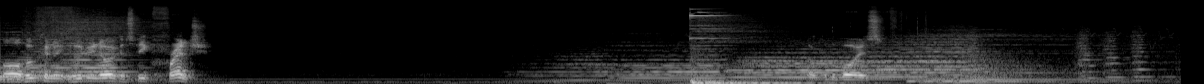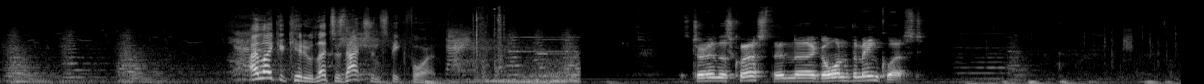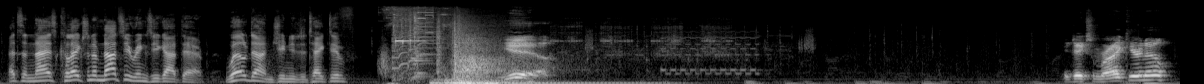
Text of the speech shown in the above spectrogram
Well, who can who do you know who can speak French? Look to the boys. I like a kid who lets his actions speak for him. Let's turn in this quest, and uh, go on to the main quest. That's a nice collection of Nazi rings you got there. Well done, Junior Detective. Yeah. You take some riot gear now?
